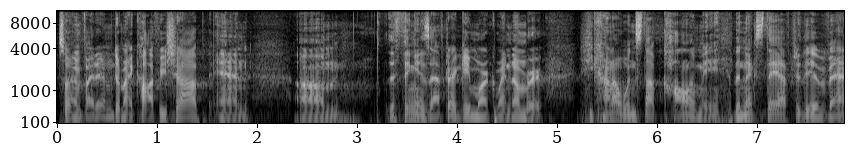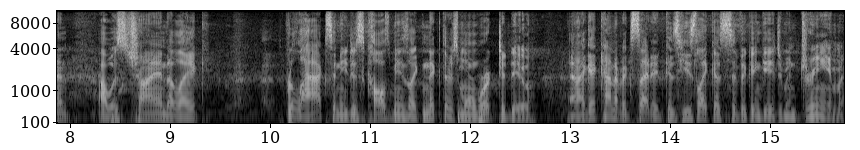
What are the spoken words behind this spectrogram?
So I invited him to my coffee shop and um, the thing is after I gave Mark my number, he kind of wouldn't stop calling me. The next day after the event, I was trying to like relax and he just calls me, he's like, Nick, there's more work to do. And I get kind of excited because he's like a civic engagement dream.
